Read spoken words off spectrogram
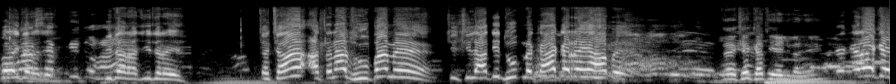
थोड़ा इधर आ इधर। चाचा इतना धूपा में चिलचिलाती धूप में क्या कर रहे हैं यहाँ पे? देखे खातिर बने क्या करा के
